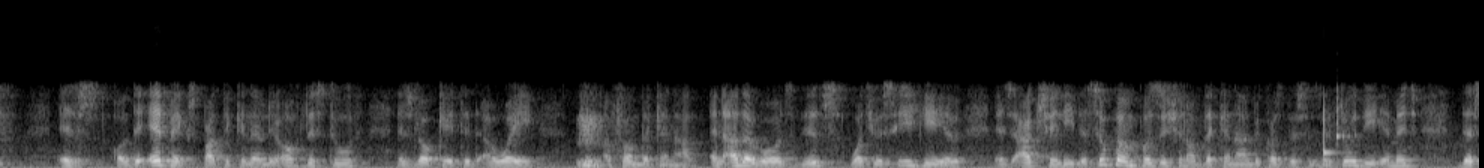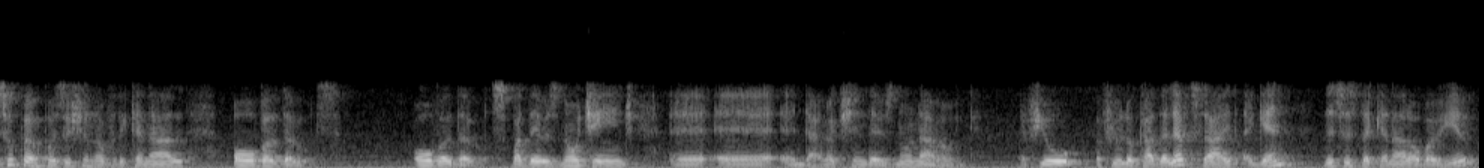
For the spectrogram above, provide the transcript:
is, or the apex particularly of this tooth, is located away from the canal. In other words, this what you see here is actually the superimposition of the canal because this is a 2D image, the superimposition of the canal over the roots, over the roots. But there is no change uh, uh, in direction. There is no narrowing. If you if you look at the left side again, this is the canal over here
